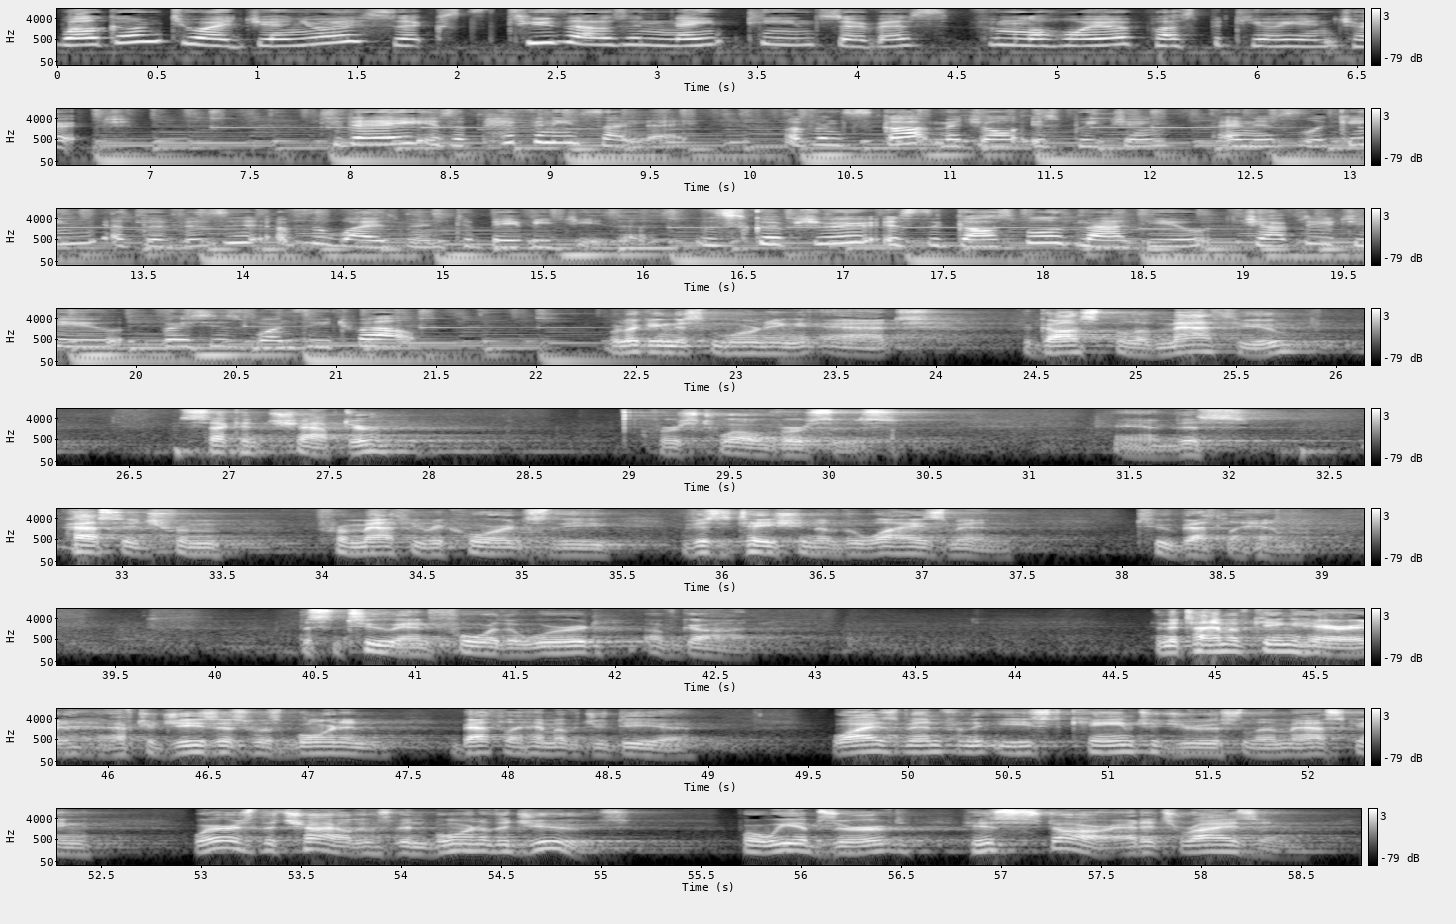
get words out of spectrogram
Welcome to our January 6th, 2019 service from La Jolla Presbyterian Church. Today is Epiphany Sunday. Reverend Scott Mitchell is preaching and is looking at the visit of the wise men to baby Jesus. The scripture is the Gospel of Matthew, chapter 2, verses 1 through 12. We're looking this morning at the Gospel of Matthew, second chapter, first 12 verses. And this passage from, from Matthew records the visitation of the wise men to Bethlehem. Listen to and for the word of God. In the time of King Herod, after Jesus was born in Bethlehem of Judea, wise men from the east came to Jerusalem asking, Where is the child who has been born of the Jews? For we observed his star at its rising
